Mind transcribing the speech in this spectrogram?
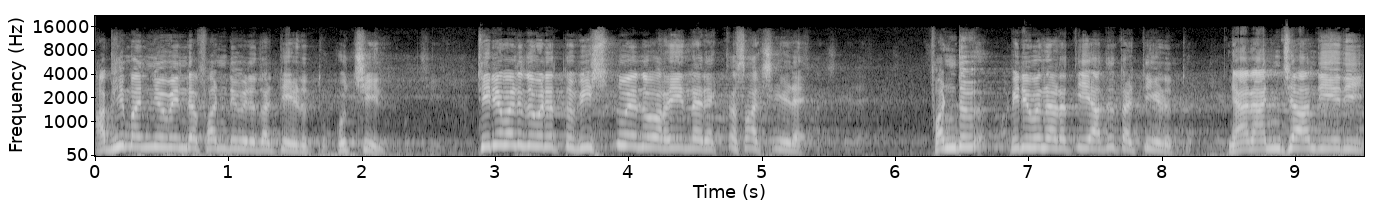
അഭിമന്യുവിന്റെ ഫണ്ട് ഇവർ തട്ടിയെടുത്തു കൊച്ചിയിൽ. തിരുവനന്തപുരത്ത് വിഷ്ണു എന്ന് പറയുന്ന രക്തസാക്ഷിയുടെ ഫണ്ട് പിരിവ് നടത്തി അത് തട്ടിയെടുത്തു. ഞാൻ അഞ്ചാം തീയതി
